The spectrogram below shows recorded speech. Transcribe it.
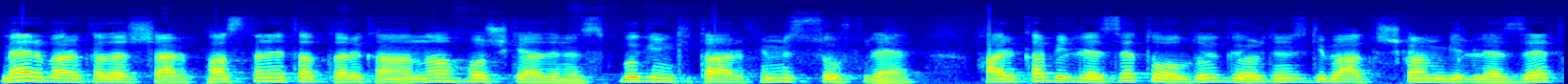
Merhaba arkadaşlar, Pastane Tatları kanalına hoş geldiniz. Bugünkü tarifimiz sufle. Harika bir lezzet oldu. Gördüğünüz gibi akışkan bir lezzet.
